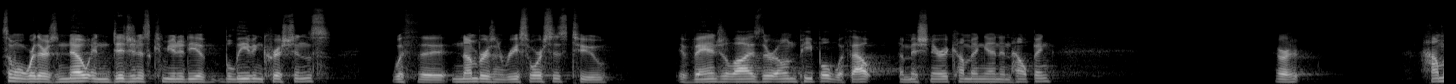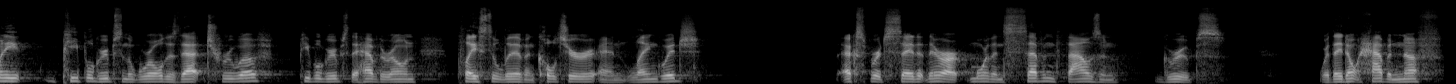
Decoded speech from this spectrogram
somewhere where there's no indigenous community of believing Christians with the numbers and resources to evangelize their own people without a missionary coming in and helping. Or how many people groups in the world is that true of? People groups that have their own place to live and culture and language. Experts say that there are more than 7,000 groups where they don't have enough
